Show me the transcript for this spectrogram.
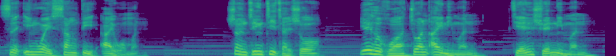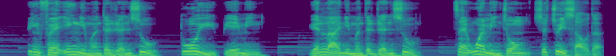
是因为上帝爱我们。圣经记载说：“耶和华专爱你们，拣选你们，并非因你们的人数多于别名。原来你们的人数。”在万民中是最少的，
